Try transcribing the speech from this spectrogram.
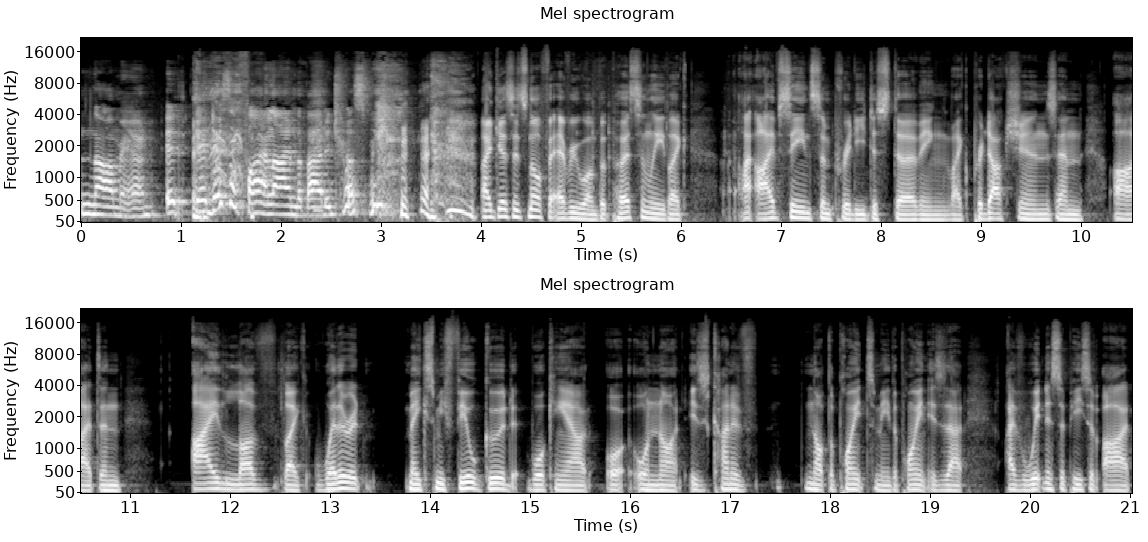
Nah, man. It, there- there's a fine line about it. Trust me. I guess it's not for everyone, but personally like I, I've seen some pretty disturbing like productions and art and I love like whether it makes me feel good walking out or, or not is kind of not the point to me. The point is that I've witnessed a piece of art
